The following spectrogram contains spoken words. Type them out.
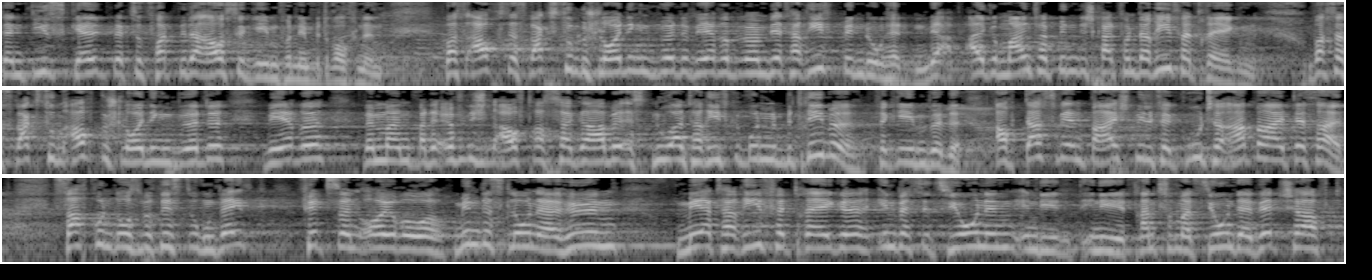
Denn dieses Geld wird sofort wieder ausgegeben von den Betroffenen. Was auch das Wachstum beschleunigen würde, wäre, wenn wir mehr Tarifbindung hätten, mehr Allgemeinverbindlichkeit von Tarifverträgen. Und was das Wachstum auch beschleunigen würde, wäre, wenn man bei der öffentlichen Auftragsvergabe es nur an Tarif tarifgebundene Betriebe vergeben würde. Auch das wäre ein Beispiel für gute Arbeit. Deshalb sachgrundlose Befristungen weg, 14 Euro Mindestlohn erhöhen, mehr Tarifverträge, Investitionen in die, in die Transformation der Wirtschaft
